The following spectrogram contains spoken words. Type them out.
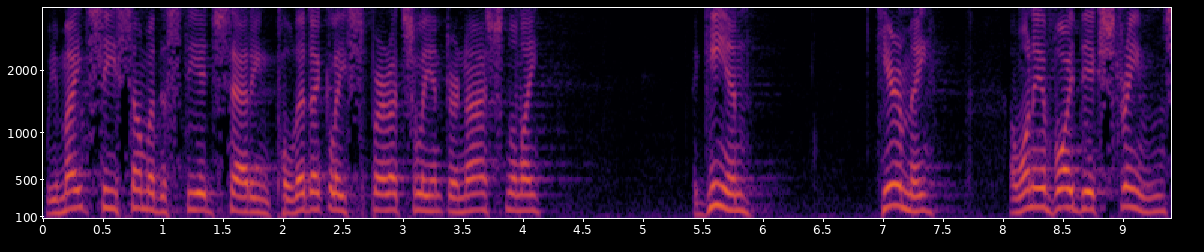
We might see some of the stage setting politically, spiritually, internationally. Again, hear me. I want to avoid the extremes.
